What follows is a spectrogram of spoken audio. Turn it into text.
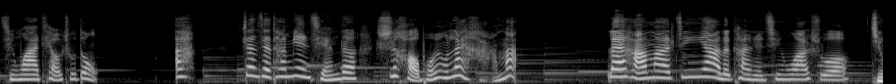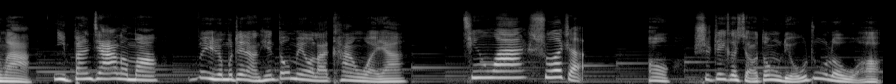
青蛙跳出洞，啊！站在他面前的是好朋友癞蛤蟆。癞蛤蟆惊讶地看着青蛙说：“青蛙，你搬家了吗？为什么这两天都没有来看我呀？”青蛙说着。哦，是这个小洞留住了我。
